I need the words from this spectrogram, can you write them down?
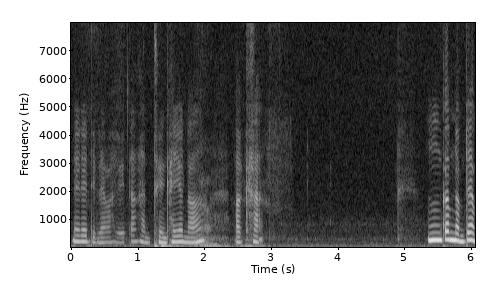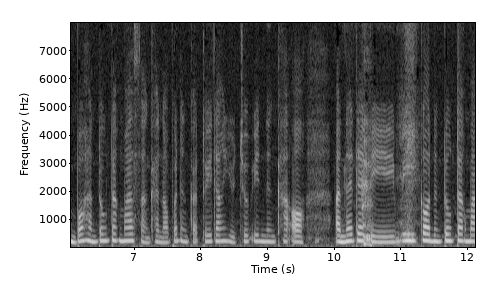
ในได้ดิแล้วว่าเฮ้ยตั้งหันถึงค่ะอยู่เนาะอ๋อค่ะอืมกำนำแด้มบ่หันต้องตักมาสังค่ะเนาะเปิ้นนั่นก็ด้วยดัง YouTube อีกนึงค่ะอ๋ออันนั้นได้ดีมีก่อนหนึงต้องตักมา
